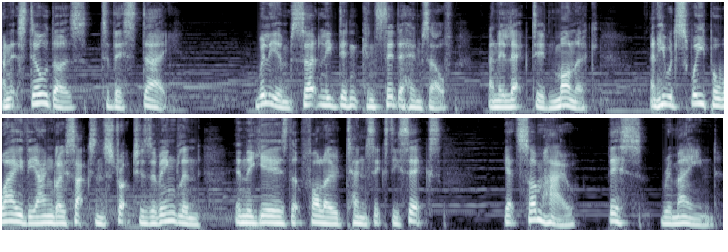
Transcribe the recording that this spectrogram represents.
and it still does to this day. William certainly didn't consider himself an elected monarch, and he would sweep away the Anglo Saxon structures of England in the years that followed 1066, yet somehow this remained.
